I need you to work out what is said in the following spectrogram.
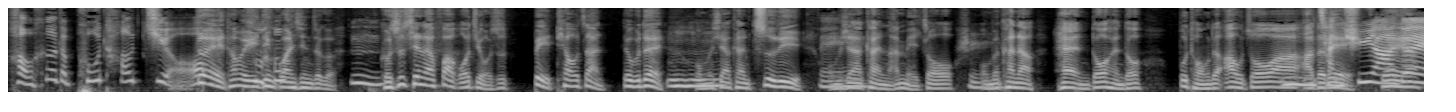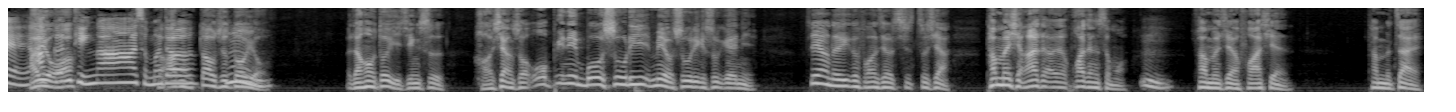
好喝的葡萄酒，，对他们一定关心这个。嗯，可是现在法国酒是被挑战，对不对？嗯我们现在看智利，我们现在看南美洲，我们看到很多很多不同的澳洲啊、嗯阿德产区啊，对，还有啊阿根，廷啊什么啊的，到处都有。嗯，然后都已经是好像说我比你没输力，没有输力输给你。这样的一个方向之之下，他们想要的发生什么？嗯。他们现在发现，他们在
